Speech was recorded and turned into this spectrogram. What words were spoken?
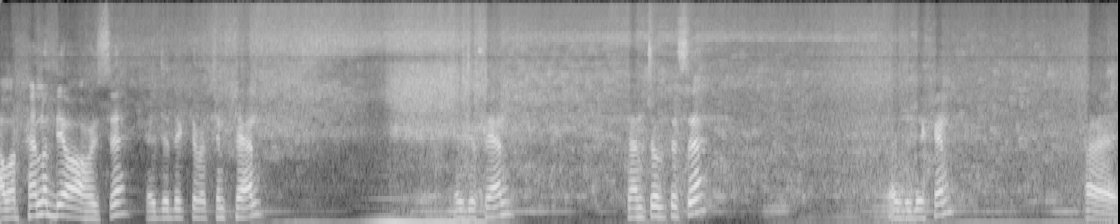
আবার ফ্যানও দেওয়া হয়েছে। এই যে দেখতে পাচ্ছেন ফ্যান এই যে ফ্যান ফ্যান চলতেছে। এই যে দেখেন। এই।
